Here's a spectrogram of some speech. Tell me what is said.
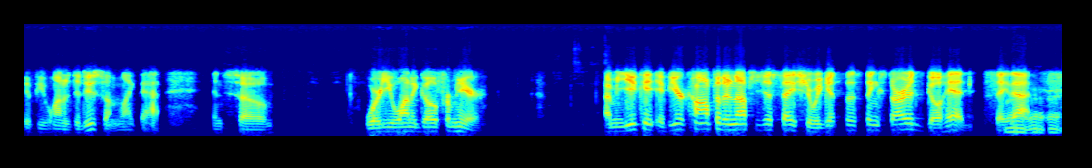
if you wanted to do something like that. And so, where do you want to go from here? I mean, you could if you're confident enough to just say, "Should we get this thing started?" Go ahead, say right, that. Right, right.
